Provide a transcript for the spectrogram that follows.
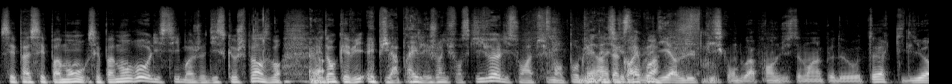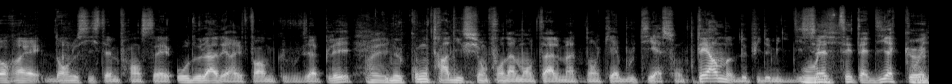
c'est pas c'est pas mon c'est pas mon rôle ici. Moi, je dis ce que je pense. Bon, et donc et puis après, les gens ils font ce qu'ils veulent. Ils sont absolument pas obligés d'être d'accord ça avec veut moi. dire, Luc, puisqu'on doit prendre justement un peu de hauteur, qu'il y aurait dans le système français, au-delà des réformes que vous appelez, Oui. une contradiction fondamentale maintenant qui aboutit à son terme depuis 2017, Oui. c'est-à-dire que Oui.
